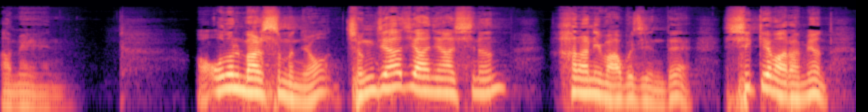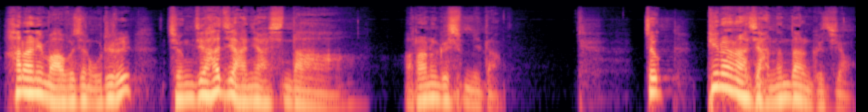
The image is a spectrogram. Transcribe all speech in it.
아멘. 어, 오늘 말씀은요, 정죄하지 아니하시는 하나님 아버지인데 쉽게 말하면 하나님 아버지는 우리를 정죄하지 아니하신다 라는 것입니다. 즉 비난하지 않는다는 거죠.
